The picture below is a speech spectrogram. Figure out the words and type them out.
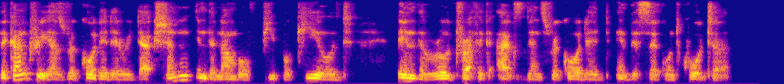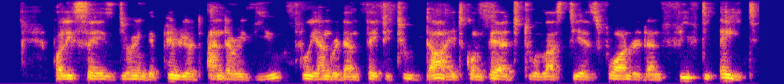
The country has recorded a reduction in the number of people killed in the road traffic accidents recorded in the second quarter. Police says during the period under review, 332 died compared to last year's 458,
